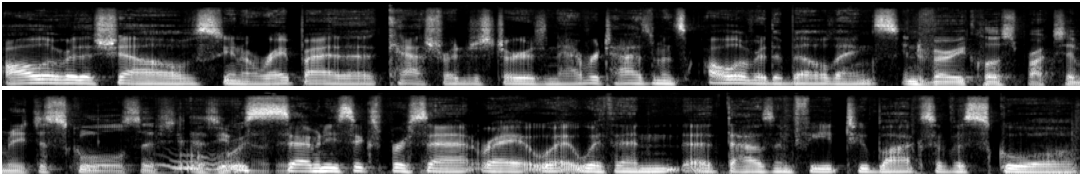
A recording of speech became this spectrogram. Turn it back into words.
all over the shelves, you know, right by the cash registers and advertisements all over the buildings. In very close proximity to schools, as, as you noted. 76%, right, within a thousand feet, two blocks of a school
